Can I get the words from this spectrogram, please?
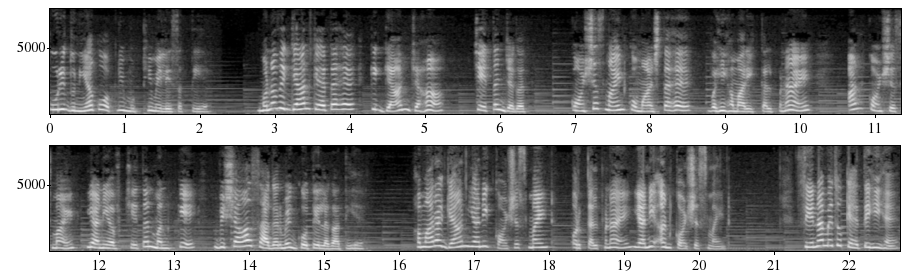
पूरी दुनिया को अपनी मुट्ठी में ले सकती है। मनोविज्ञान कहता है कि ज्ञान जहाँ चेतन जगत कॉन्शियस माइंड को मांझता है, वही हमारी कल्पनाएँ अनकॉन्शियस माइंड यानी अवचेतन मन के विशाल सागर में गोते लगाती है। हमारा ज्ञान यानी कॉन्शियस माइंड और कल्पनाएँ यानी अनकॉन्शियस माइंड सेना में तो कहते ही हैं,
